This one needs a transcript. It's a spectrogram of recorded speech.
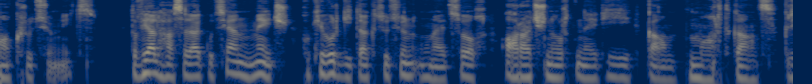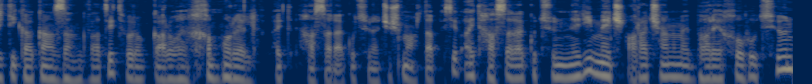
մաքրությունից տվյալ հասարակության մեջ հոգևոր գիտակցություն ունեցող առաջնորդների կամ մարդկանց քրիտիկական զանգվածից, որոնք կարող են խմորել այդ հասարակությունը ճշմարտապես, եւ այդ հասարակությունների մեջ առաջանում է բարեխոհություն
